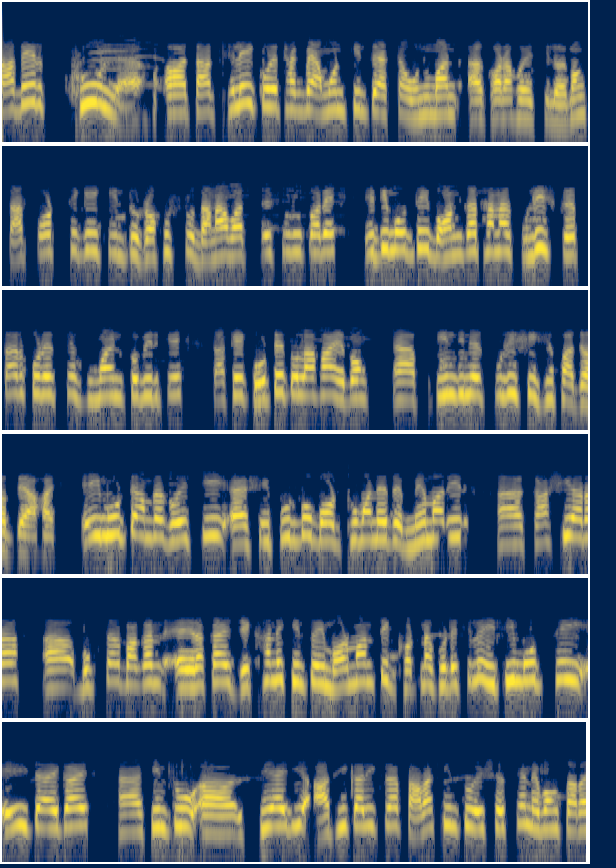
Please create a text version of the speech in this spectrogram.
তাদের খুন তার ছেলেই করে থাকবে এমন কিন্তু একটা অনুমান করা হয়েছিল। এবং তারপর থেকেই কিন্তু রহস্য দানা বাঁধতে শুরু করে। ইতিমধ্যেই বনগা থানার পুলিশ গ্রেপ্তার করেছে হুমায়ুন কবিরকে। তাকে কোর্টে তোলা হয় এবং তিন দিনের পুলিশি হেফাজত দেওয়া হয়। এই মুহূর্তে আমরা রয়েছি সেই পূর্ব বর্ধমানের মেমারির কাশিয়ারা মুক্তার বাগান এলাকায় যেখানে কিন্তু এই মর্মান্তিক ঘটনা ঘটেছিল, ইতিমধ্যেই এই জায়গায় কিন্তু সিআইডি আধিকারিকরা তারা কিন্তু এসেছেন এবং তারা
